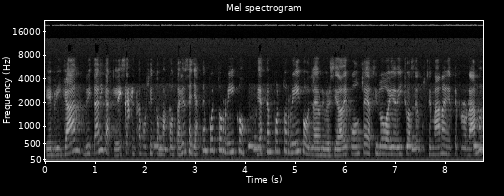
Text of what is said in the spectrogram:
eh, británica, que es 70% más contagiosa, ya está en Puerto Rico, ya está en Puerto Rico. La Universidad de Ponce, así lo había dicho hace dos semanas en este programa,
